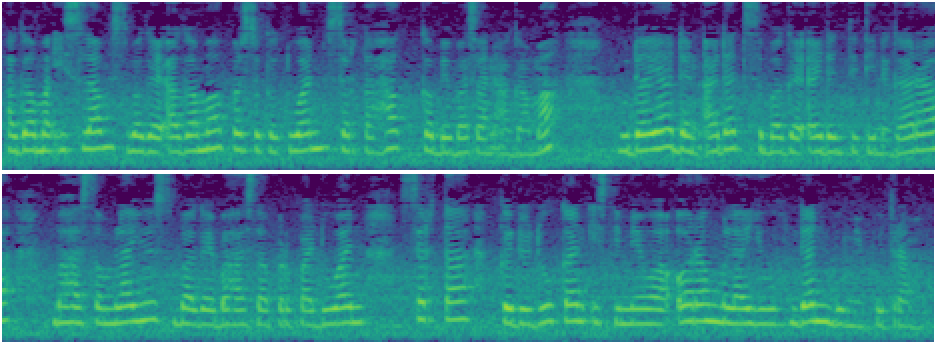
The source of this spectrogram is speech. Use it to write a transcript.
agama Islam sebagai agama persekutuan serta hak kebebasan agama, budaya dan adat sebagai identiti negara, bahasa Melayu sebagai bahasa perpaduan serta kedudukan istimewa orang Melayu dan bumi putra.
